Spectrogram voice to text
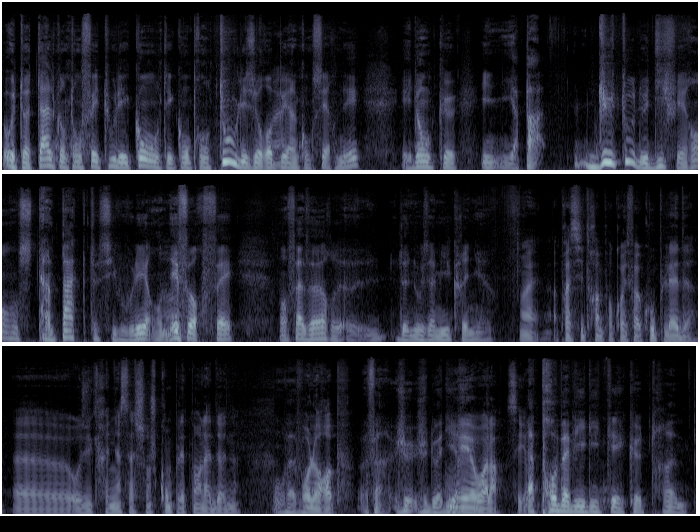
Au total, quand on fait tous les comptes et qu'on prend tous les Européens concernés, et donc il n'y a pas du tout de différence d'impact, si vous voulez, en effort fait en faveur de nos amis ukrainiens. Ouais. Après, si Trump, encore une fois, coupe l'aide euh, aux Ukrainiens, ça change complètement la donne On va pour l'Europe. Enfin, je, dois dire que voilà, la probabilité que Trump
